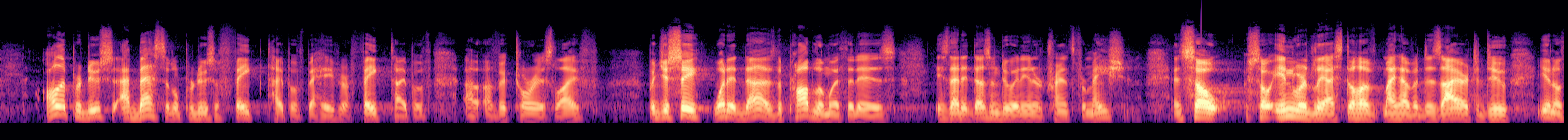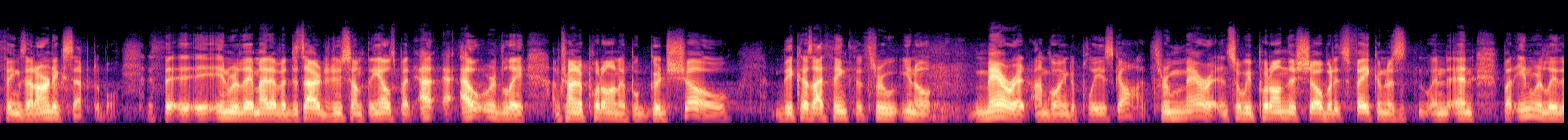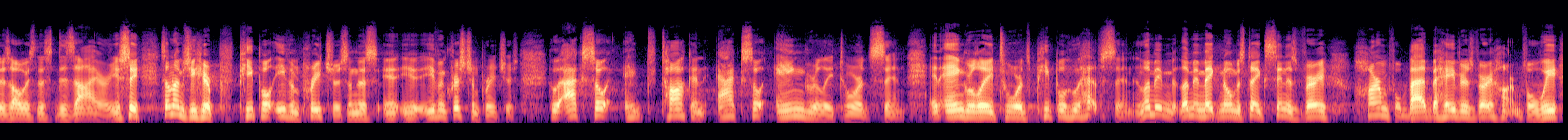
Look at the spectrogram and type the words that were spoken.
all it produces, at best, it'll produce a fake type of behavior, a fake type of uh, a victorious life. But you see, what it does, the problem with it is, is that it doesn't do an inner transformation. And so, so inwardly, I still have, might have a desire to do, you know, things that aren't acceptable. Inwardly, I might have a desire to do something else, but outwardly, I'm trying to put on a good show because I think that through, you know, merit, I'm going to please God through merit. And so we put on this show, but it's fake, and, and, and but inwardly there's always this desire. You see, sometimes you hear people, even preachers, and this, even Christian preachers, who act so eh, talk and act so angrily towards sin and angrily towards people who have sin. And let me let me make no mistake, sin is very harmful. Bad behavior is very harmful. We,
